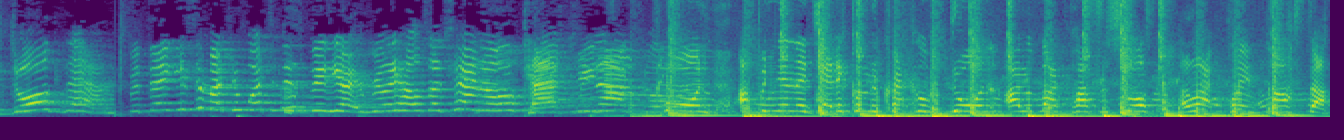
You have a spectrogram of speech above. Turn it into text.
to dog them! But thank you so much for watching this video. It really helps our channel. Catch me now, Corn, up and energetic on the crack of dawn pasta sauce. I like plain pasta.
